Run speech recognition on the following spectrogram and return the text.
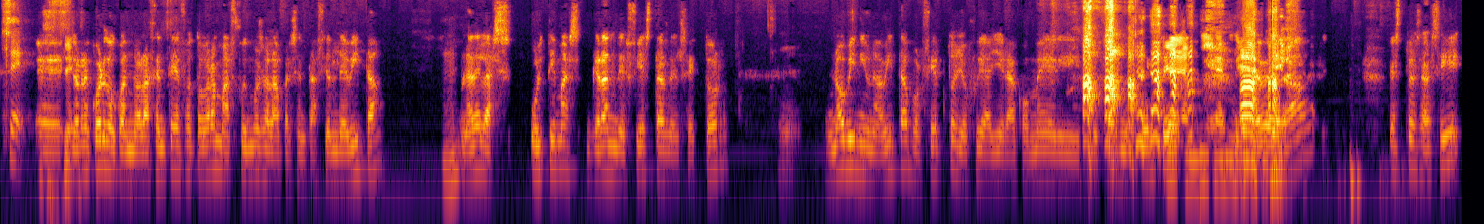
Sí. Eh, Sí. Yo recuerdo cuando la gente de fotogramas fuimos a la presentación de Vita, ¿Mm? Una de las últimas grandes fiestas del sector. No vi ni una Vita, por cierto, yo fui ayer a comer y bien, bien, bien. verdad, esto es así,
